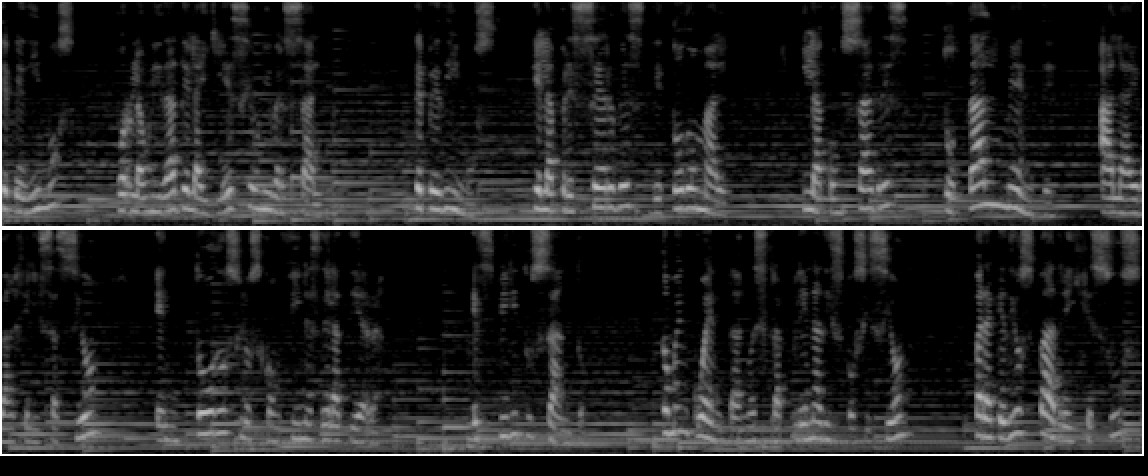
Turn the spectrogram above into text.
te pedimos por la unidad de la Iglesia Universal. Te pedimos que la preserves de todo mal y la consagres totalmente a la evangelización en todos los confines de la tierra. Espíritu Santo, toma en cuenta nuestra plena disposición para que Dios Padre y Jesús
